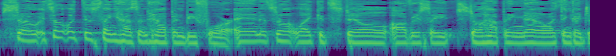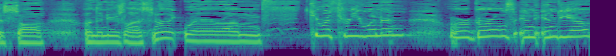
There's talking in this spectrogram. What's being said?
so it's not like this thing hasn't happened before, and it's not like it's still obviously still happening now. I think I just saw on the news last night where um, two or three women or girls in India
